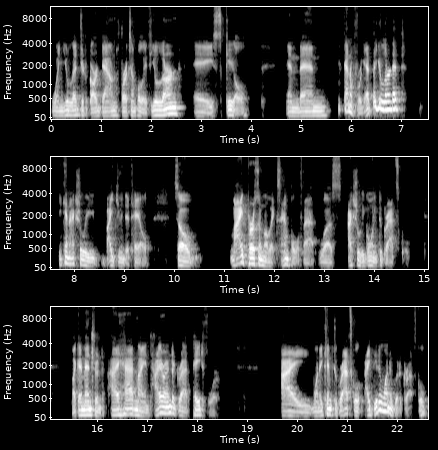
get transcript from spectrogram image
when you let your guard down. For example, if you learn a skill and then you kind of forget that you learned it, it can actually bite you in the tail. So my personal example of that was actually going to grad school. Like I mentioned, I had my entire undergrad paid for. I when I came to grad school, I didn't want to go to grad school.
